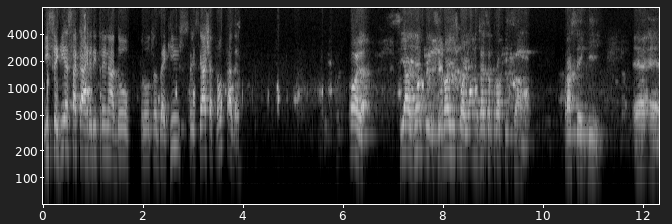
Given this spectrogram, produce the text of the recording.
e seguir essa carreira de treinador para outras equipes? Você se acha pronto, Tadeu? Olha, se a gente, se nós escolhemos essa profissão para seguir, é, é,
